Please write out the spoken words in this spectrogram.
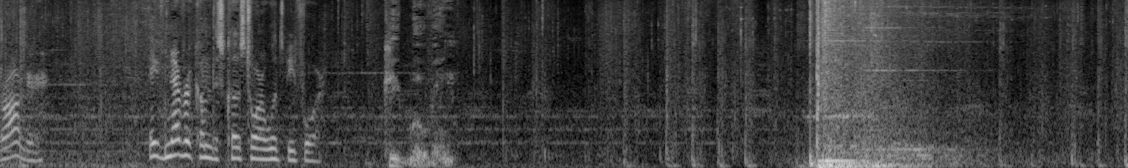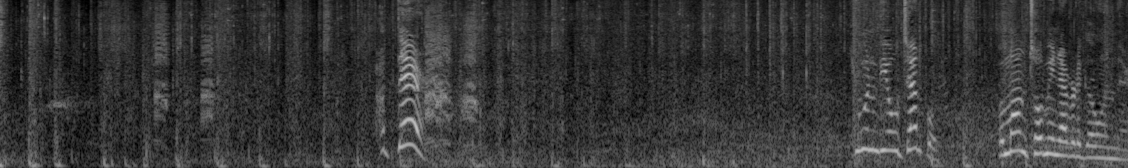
Draugr. They've never come this close to our woods before. Keep moving. Up there! You went in the old temple. My mom told me never to go in there.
